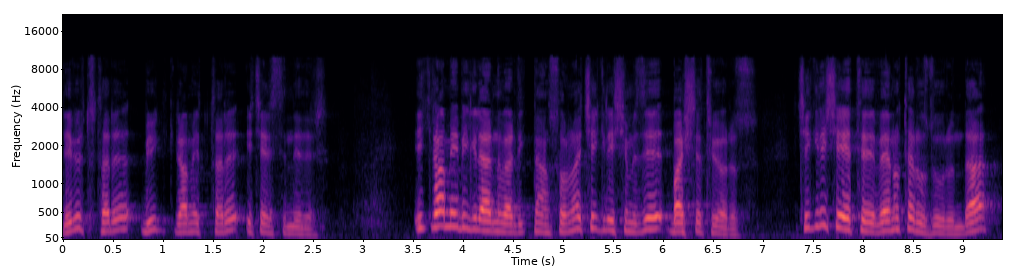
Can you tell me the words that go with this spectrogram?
Devir tutarı büyük ikramiye tutarı içerisindedir. İkramiye bilgilerini verdikten sonra çekilişimizi başlatıyoruz. Çekiliş heyeti ve noter huzurunda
